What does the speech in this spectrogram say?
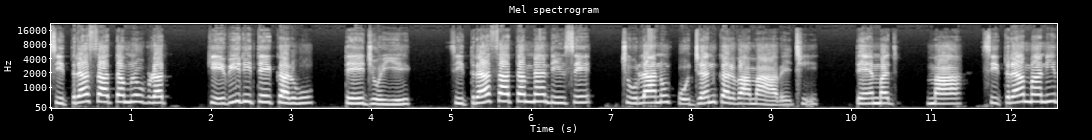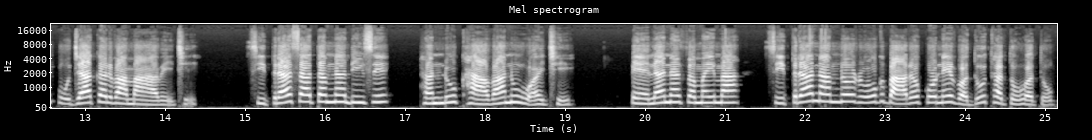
શીતળા સાતમનું વ્રત કેવી રીતે કરવું તે જોઈએ. શીતળા સાતમના દિવસે ચૂલાનું પૂજન કરવામાં આવે છે. તેમજમાં શીતળામાની પૂજા કરવામાં આવે છે. શીતળા સાતમના દિવસે ઠંડુ ખાવાનું હોય છે. પહેલાંના સમયમાં શીતળા નામનો રોગ બાળકોને વધુ થતો હતો.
